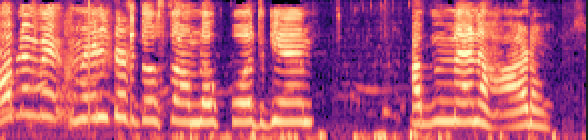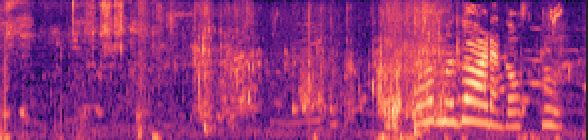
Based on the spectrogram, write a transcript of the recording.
आपने मिलकर दोस्तों, हम लोग पहुँच गए हैं अब मैं नहा रहा हूँ। बहुत मज़ा आ रहा है दोस्तों।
